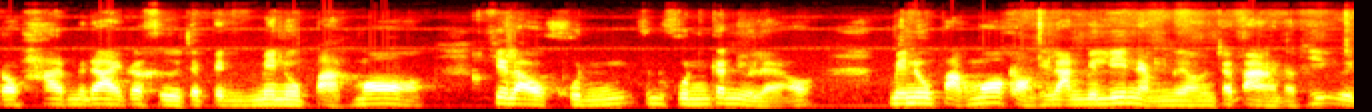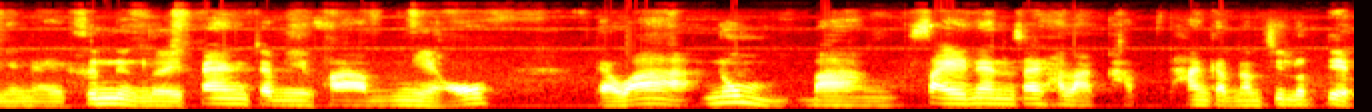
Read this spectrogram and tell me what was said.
ก็พลาดไม่ได้ก็คือจะเป็นเมนูปากหม้อที่เราคุ้นคุ้นกันอยู่แล้ว เมนูปากหม้อของที่ร้านบิลลี่แหนมเนืองจะต่างจากที่อื่นยังไงขึ้นหนึ่งเลย แป้งจะมีความเหนียว แต่ว่านุ่มบางไส้แน่นไส้ทะลักครับทานกับน้ำจิ้มรสเด็ด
